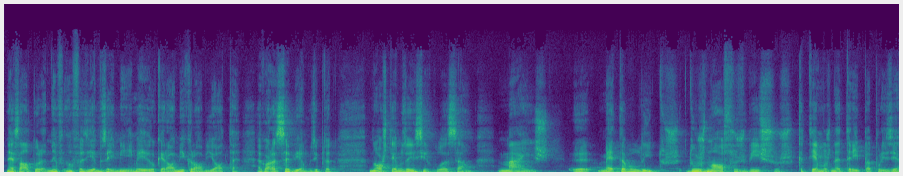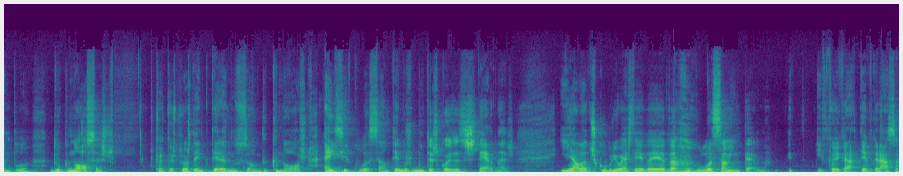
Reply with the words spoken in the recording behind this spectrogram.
nessa altura, não fazíamos a mínima ideia do que era a microbiota, agora sabemos, e portanto, nós temos em circulação mais eh, metabolitos dos nossos bichos que temos na tripa, por exemplo, do que nossas. Portanto, as pessoas têm que ter a noção de que nós, em circulação, temos muitas coisas externas. E ela descobriu esta ideia da regulação interna. E, e foi, teve graça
